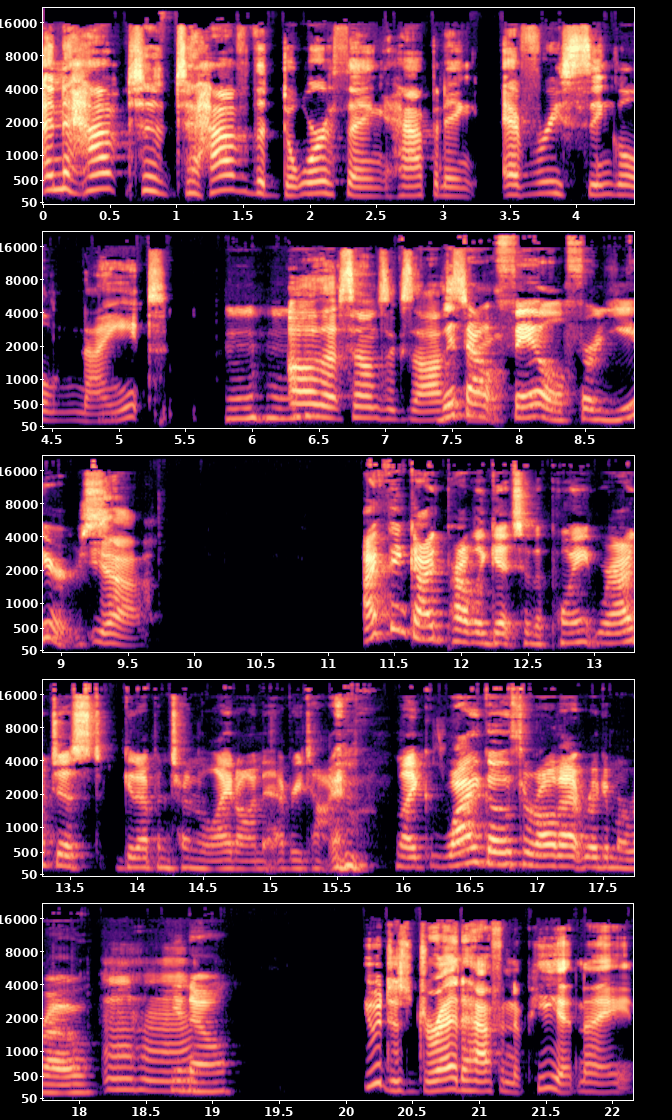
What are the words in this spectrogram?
And to have to to have the door thing happening every single night. hmm Oh, that sounds exhausting. Without fail for years. Yeah. I think I'd probably get to the point where I'd just get up and turn the light on every time. like, why go through all that rigmarole? Mm-hmm. You know? you would just dread having to pee at night.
